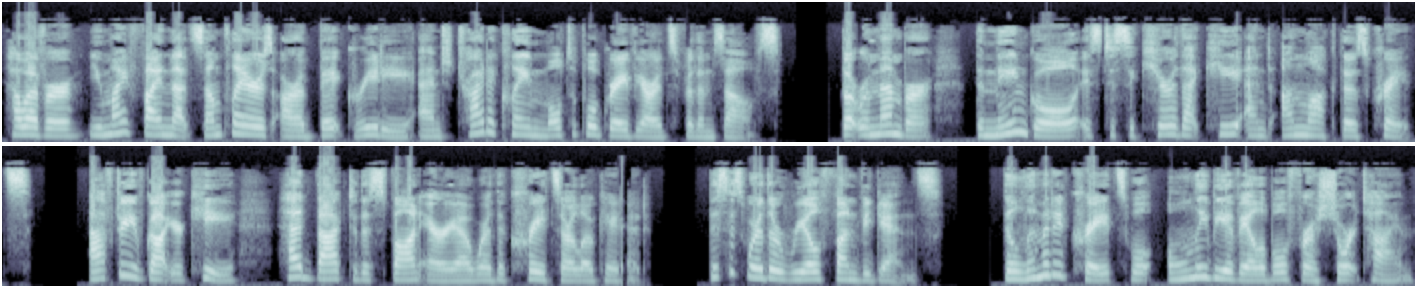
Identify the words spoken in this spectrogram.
However, you might find that some players are a bit greedy and try to claim multiple graveyards for themselves. But remember, the main goal is to secure that key and unlock those crates. After you've got your key, head back to the spawn area where the crates are located. This is where the real fun begins. The limited crates will only be available for a short time,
